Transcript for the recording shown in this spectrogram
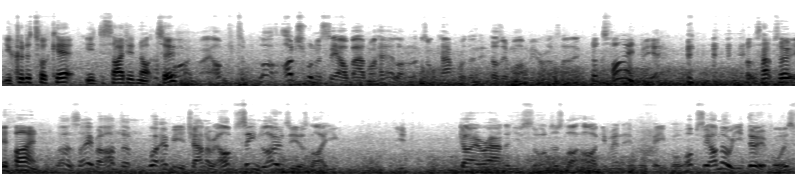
You could have took it. You decided not to. Fine, mate. I'm, t- like, I just want to see how bad my hairline looks on camera than it does in my mirror. So Looks fine. yeah. Looks absolutely fine. Like I say, but I've whatever your channel, I've seen loads of yours like you, you go around and you sort of just like argumentative with people. Obviously, I know what you do it for. It's,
